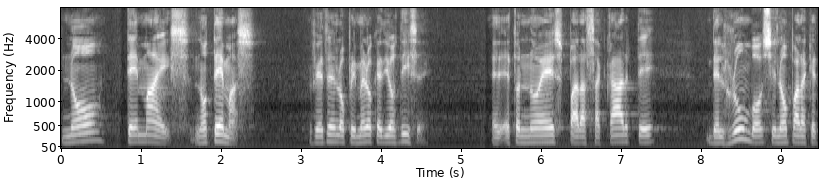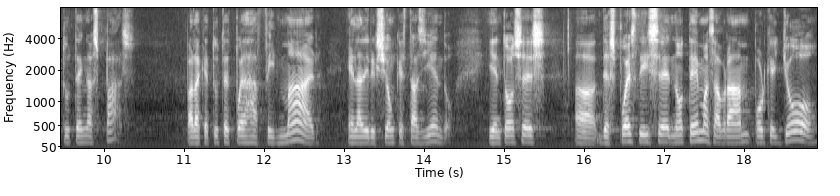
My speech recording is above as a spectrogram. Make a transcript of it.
no temáis, no temas. Fíjate lo primero que Dios dice. E, esto no es para sacarte del rumbo, sino para que tú tengas paz, para que tú te puedas afirmar en la dirección que estás yendo. Y entonces ah, después dice, no temas Abraham, porque yo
